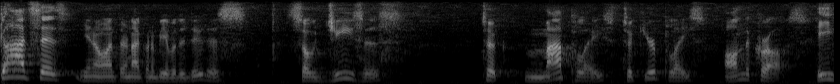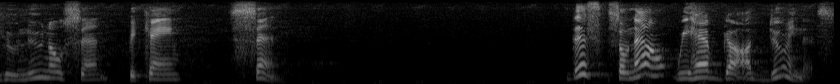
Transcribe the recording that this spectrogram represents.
God says, you know what, they're not going to be able to do this. So Jesus took my place, took your place on the cross. He who knew no sin became sin. This so now we have God doing this.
